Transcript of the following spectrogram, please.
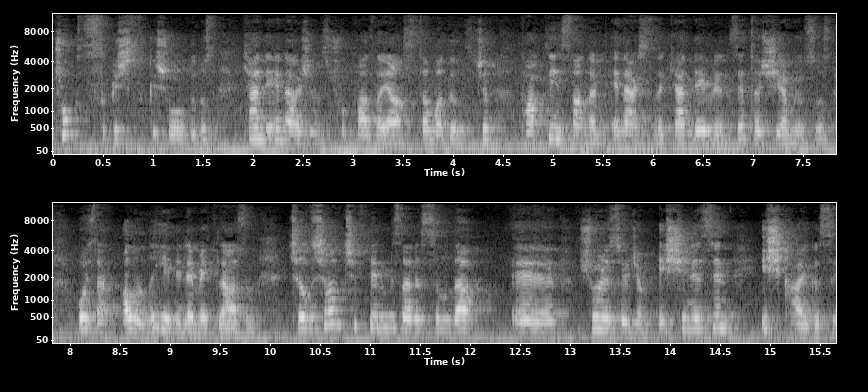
Çok sıkış sıkış oldunuz. Kendi enerjinizi çok fazla yansıtamadığınız için farklı insanların enerjisini de kendi evrenize taşıyamıyorsunuz. O yüzden alanı yenilemek lazım. Çalışan çiftlerimiz arasında ee, şöyle söyleyeceğim eşinizin iş kaygısı,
